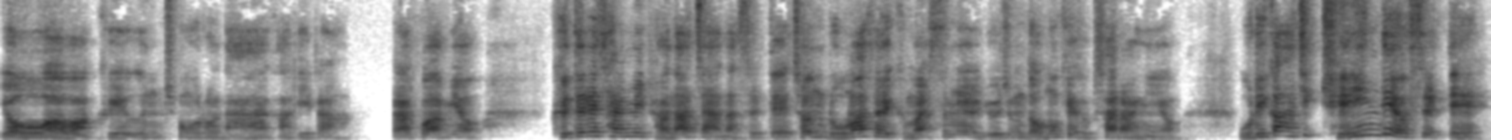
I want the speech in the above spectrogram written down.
여호와와 그의 은총으로 나아가리라 라고 하며 그들의 삶이 변하지 않았을 때, 전 로마서의 그 말씀을 요즘 너무 계속 사랑해요. 우리가 아직 죄인 되었을 때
